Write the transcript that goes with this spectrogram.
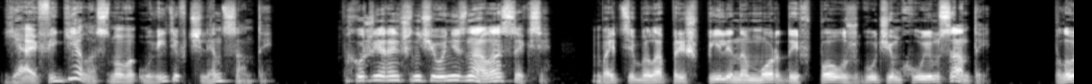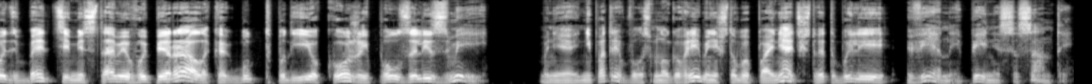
я офигела, снова увидев член Санты. Похоже, я раньше ничего не знала о сексе. Бетти была пришпилена мордой в пол жгучим хуем Санты. Плоть Бетти местами выпирала, как будто под ее кожей ползали змеи. Мне не потребовалось много времени, чтобы понять, что это были вены пениса Санты.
